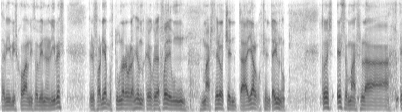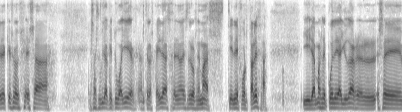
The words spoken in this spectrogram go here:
también Viscoban hizo bien en el IBEX, pero Soria pues tuvo una revelación, creo que fue de un más 0,80 y algo, 81. Entonces, eso más la. Creo que eso, esa, esa subida que tuvo ayer ante las caídas generales de los demás tiene fortaleza y además le puede ayudar ese,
